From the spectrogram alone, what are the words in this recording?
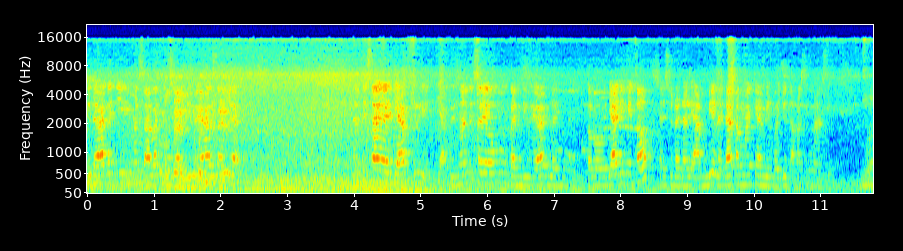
tidak ada jadi masalah Kalau tinggal saya di juga WA di WA. saja nanti saya Japri Japri nanti saya umumkan di WA bilang kalau jadi nih toh saya sudah dari ambil ya datang maki ambil baju tak masing-masing Ya.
